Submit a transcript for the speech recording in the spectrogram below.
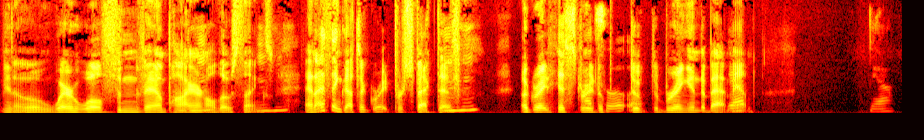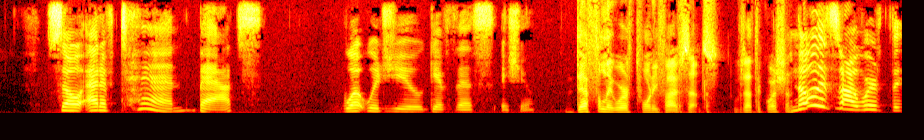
You know, werewolf and vampire Mm-hmm. and all those things. And I think that's a great perspective, Mhm. A great history to, to to bring into Batman. Yeah. So, out of ten bats, what would you give this issue? Definitely worth twenty five cents. Was that the question? No, it's not worth. The,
